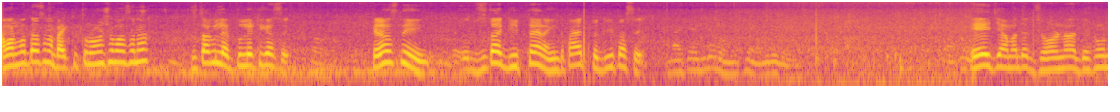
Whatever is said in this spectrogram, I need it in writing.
আমার মতো আছে না বাইক কি তুলানোর সময় আছে না? জুতা খুললে তুলে ঠিক আছে। কেন নি? জুতা গ্রিপ থাকে না কিন্তু পায়ের তো গ্রিপ আছে। এই যে আমাদের ঝর্ণা দেখুন।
